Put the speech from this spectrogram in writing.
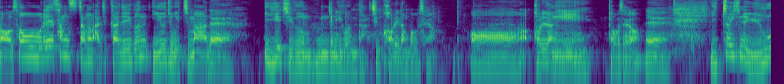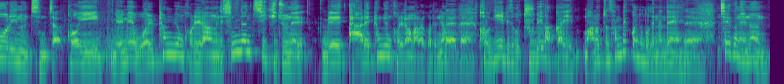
어, 서울의 상승장은 아직까지는 이어지고 있지만 네. 이게 지금 문제는 이겁니다. 지금 거래량 봐보세요. 어. 어, 거래량이 봐보세요. 네. 2020년 6월에는 진짜 거의 매매 월 평균 거래량은 이제 10년치 기준의 매 달의 평균 거래량을 말하거든요. 네네. 거기에 비해서 거의 두 배 가까이 15,300건 정도 됐는데 네. 최근에는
